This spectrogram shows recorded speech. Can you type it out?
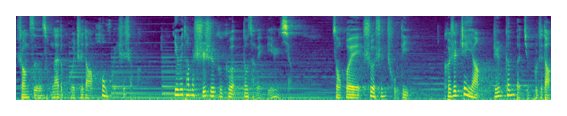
双子从来都不会知道后悔是什么。因为他们时时刻刻都在为别人想，总会设身处地，可是这样别人根本就不知道，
